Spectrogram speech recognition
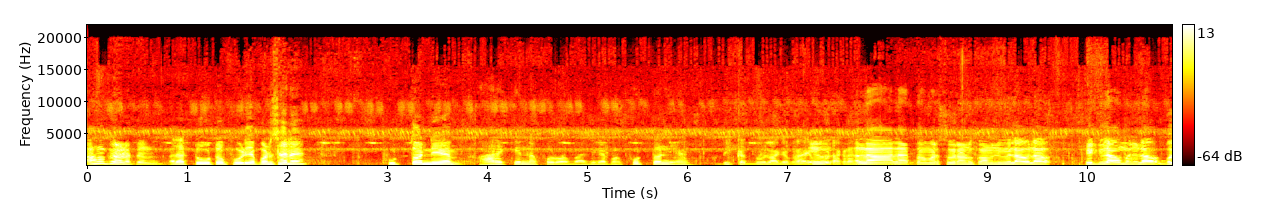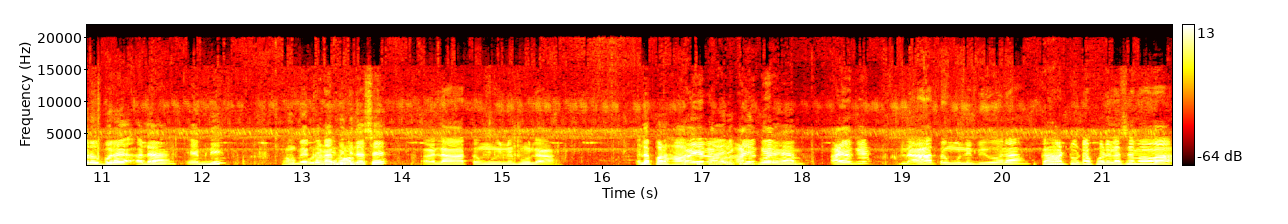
આ શું કરો તમે? અરે ટોટો ફોડીએ પણ છે ને ફૂટતો નહીં એમ. મારે કે ના ફોડવા બાજરી પણ ફૂટતો નહીં એમ. દિક્કત બહુ લાગે ભાઈ ફટાકડા અલા અલા તો અમારે સોરાનું કામ નહીં લાવો લાવો. કેટલી લાવો મને લાવો. બરોબર હે? અલા એમની? મેં ઘણા દઉં. બીજેલા છે. અલા તો હું એને શું લા? એટલે પણ હાથ ડાયરેક્ટ નહીં ફોડે એમ? આયો કે? લા તમુને બીવોલા કાં ટોટા ફોડેલા છે માવા.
